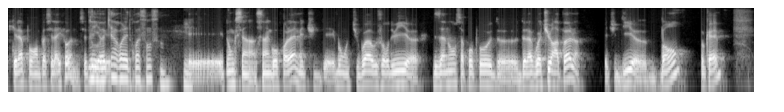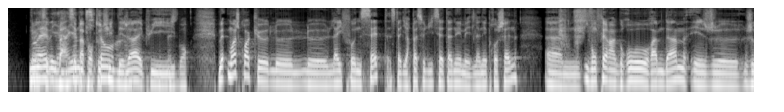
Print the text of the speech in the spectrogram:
qui est là pour remplacer l'iPhone. Il n'y a aucun relais de croissance. Et, donc, c'est un, un, gros problème. Et tu, bon, tu vois aujourd'hui euh, des annonces à propos de, de la voiture Apple et tu te dis, euh, bon, ok. Ouais, c'est pas pour tout de suite hein. déjà et puis bon. Mais moi je crois que le l'iPhone 7, c'est-à-dire pas celui de cette année mais de l'année prochaine, euh, ils vont faire un gros ramdam et je je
